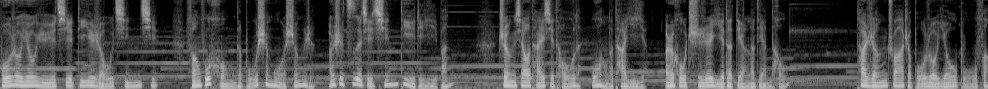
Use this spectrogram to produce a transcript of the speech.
薄若幽语气低柔亲切。仿佛哄的不是陌生人，而是自己亲弟弟一般。郑潇抬起头来望了他一眼，而后迟疑的点了点头。他仍抓着薄若幽不放，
